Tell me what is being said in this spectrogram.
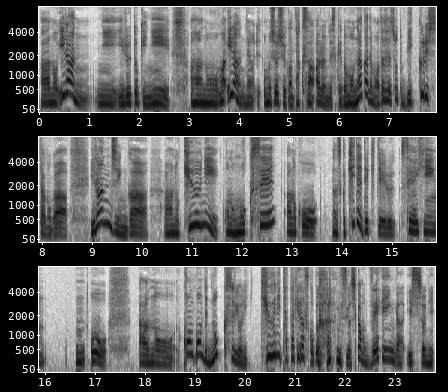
あの、イランにいる時に、あの、まあ、イランね、面白い習慣たくさんあるんですけども、中でも私はちょっとびっくりしたのが、イラン人が、あの、急にこの木製、あの、こう、なんですか、木でできている製品を、あの、コンコンでノックするように急に叩き出すことがあるんですよ。しかも全員が一緒に。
